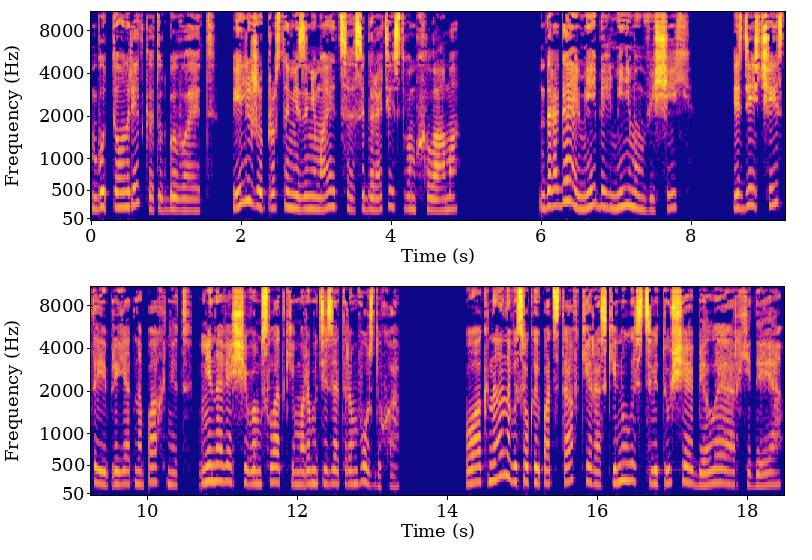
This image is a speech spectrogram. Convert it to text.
будто он редко тут бывает, или же просто не занимается собирательством хлама. Дорогая мебель, минимум вещей. Здесь чисто и приятно пахнет ненавязчивым сладким ароматизатором воздуха. У окна на высокой подставке раскинулась цветущая белая орхидея.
